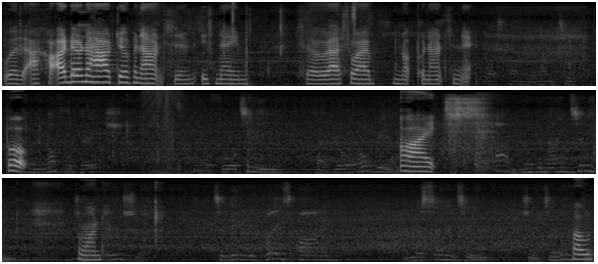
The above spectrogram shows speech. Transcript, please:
with I, I don't know how to pronounce him, his name, so that's why I'm not pronouncing it. But coming off the 14, Pedro Obiang. Alright. And number 19, Come on. Wilshere. To be replaced by number 17, Well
